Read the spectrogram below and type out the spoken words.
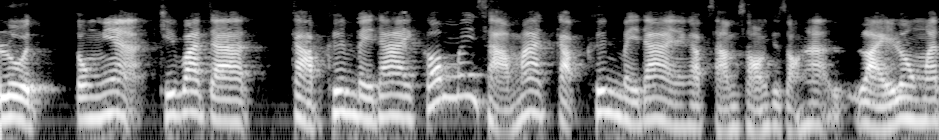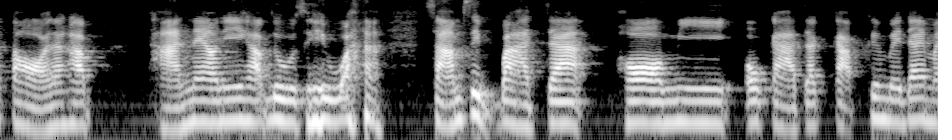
หลุดตรงเนี้ยคิดว่าจะกลับขึ้นไปได้ก็ไม่สามารถกลับขึ้นไปได้นะครับ 32.25 ไหลลงมาต่อนะครับ ฐานแนวนี้ครับ ดูซิว่า 30 บาทจะพอมีโอกาสจะกลับขึ้นไปได้ไหม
